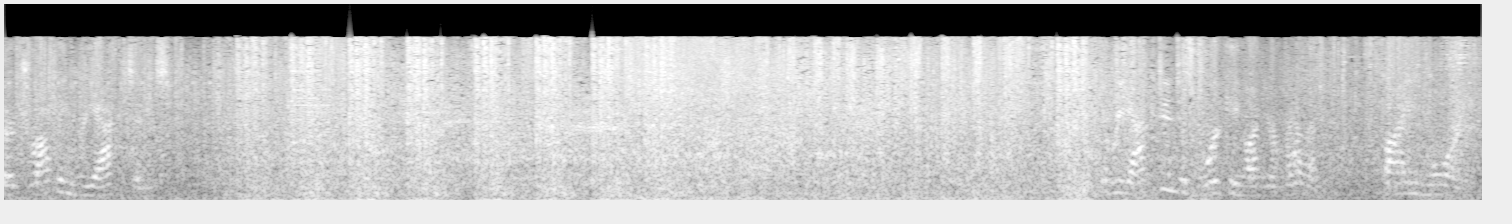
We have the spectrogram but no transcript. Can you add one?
The reactant. The reactant is working on your relic. Find more.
